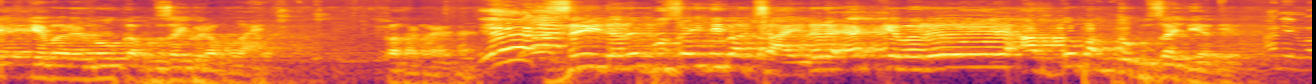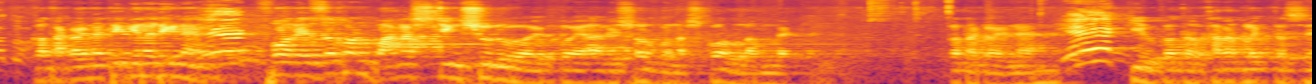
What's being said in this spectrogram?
একেবারে নৌকা বুঝাই করে বলায়। কথা কয় না যেইটারে বুঝাই দিবার চাই এটারে একেবারে আদ্য পান্ত বুঝাই দিয়া দিয়ে কথা কয় না ঠিক কিনা ঠিক না পরে যখন বানাস্টিং শুরু হয় কয় আরে সর্বনাশ করলাম কথা কয় না কথা খারাপ লাগতেছে?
